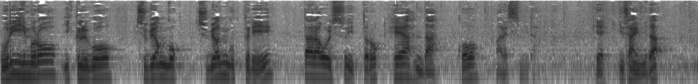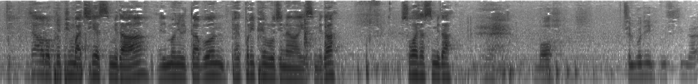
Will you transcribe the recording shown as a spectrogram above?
우리 힘으로 이끌고 주변국, 주변국들이 따라올 수 있도록 해야 한다고 말했습니다. 예, 이상입니다. 이상으로 브리핑 마치겠습니다. 일문일답은 100브리핑으로 진행하겠습니다. 수고하셨습니다. 뭐 질문이 있으신가요?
